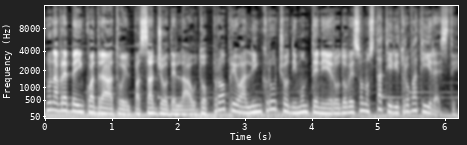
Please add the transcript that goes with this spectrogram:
non avrebbe inquadrato il passaggio dell'auto proprio all'incrocio di Montenero dove sono stati ritrovati i resti.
